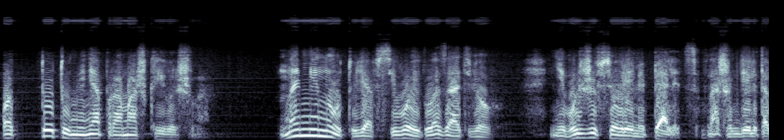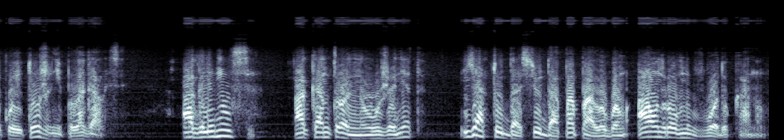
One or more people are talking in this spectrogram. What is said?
Вот тут у меня промашка и вышла. На минуту я всего и глаза отвел. Не будь же все время пялиться, в нашем деле такое тоже не полагалось. Оглянулся, а контрольного уже нет. Я туда-сюда, по палубам, а он ровно в воду канул.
